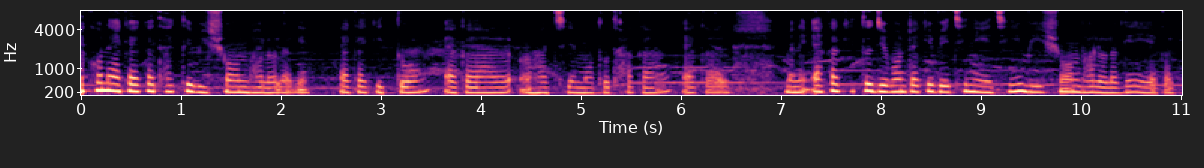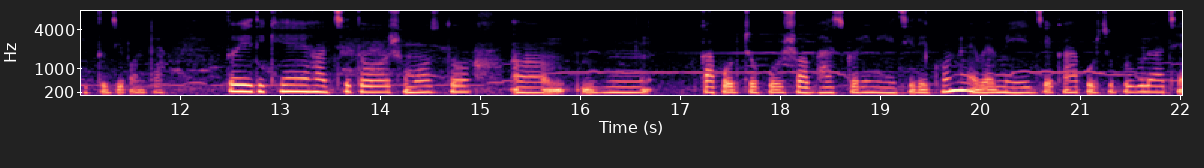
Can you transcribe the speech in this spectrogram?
এখন একা একা থাকতে ভীষণ ভালো লাগে। একাকিত্ব, একার হচ্ছে মতো থাকা, একার মানে একাকিত্ব জীবনটাকে বেছে নিয়েছি। ভীষণ ভালো লাগে এই একাকিত্ব জীবনটা। তো এদিকে হচ্ছে তো সমস্ত কাপড় চোপড় সব ভাঁজ করে নিয়েছি, দেখুন। এবার মেয়ের যে কাপড় চোপড়গুলো আছে,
